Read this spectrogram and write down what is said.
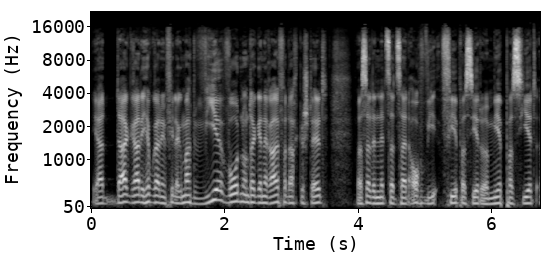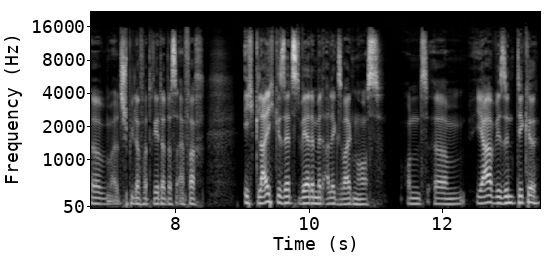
ja, da gerade, ich habe gerade den Fehler gemacht, wir wurden unter Generalverdacht gestellt, was halt in letzter Zeit auch viel passiert oder mir passiert ähm, als Spielervertreter, dass einfach ich gleichgesetzt werde mit Alex Walkenhorst. Und ähm, ja, wir sind dicke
